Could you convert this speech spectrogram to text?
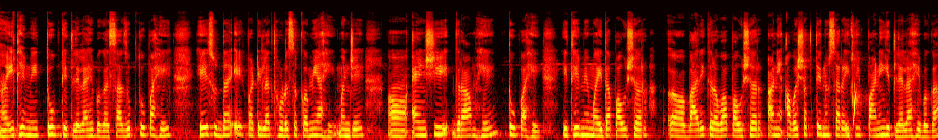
इथे मी तूप घेतलेलं आहे बघा साजूक तूप आहे. हे सुद्धा एक वाटीला थोडंसं कमी आहे. म्हणजे ऐंशी ग्राम हे तूप आहे. इथे मी मैदा पावशर बारीक रवा पावशर आणि आवश्यकतेनुसार इथे पाणी घेतलेलं आहे बघा.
